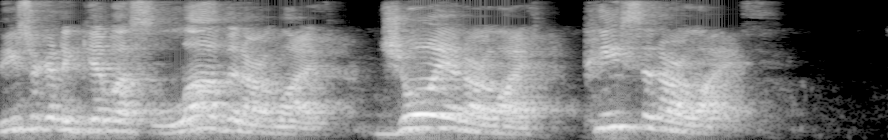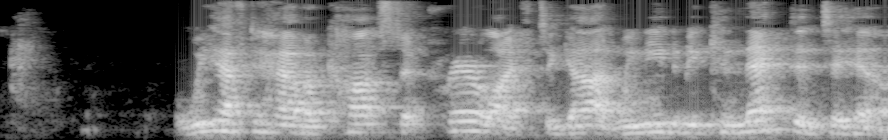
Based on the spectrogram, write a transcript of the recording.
These are going to give us love in our life, joy in our life, peace in our life. We have to have a constant prayer life to God. We need to be connected to Him.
